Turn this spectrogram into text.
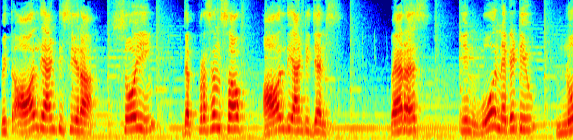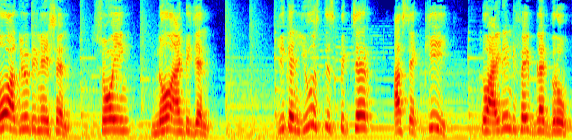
with all the antisera showing the presence of all the antigens. Whereas in O negative, no agglutination showing no antigen. You can use this picture as a key to identify blood group.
